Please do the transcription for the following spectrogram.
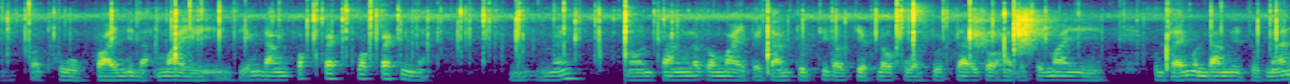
ำก็ถูกไฟนี่แหละไหม้เสียงดังป๊อกแป๊กป๊อกแป๊กนี่นะเห็นไหมนอนฟังแล้วก็ไหม้ไปตามจุดที่เราเจ็บเราปวดจุดใดก็ให้มันไปไหม้คุณใสยมนดำในจุดนั้น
